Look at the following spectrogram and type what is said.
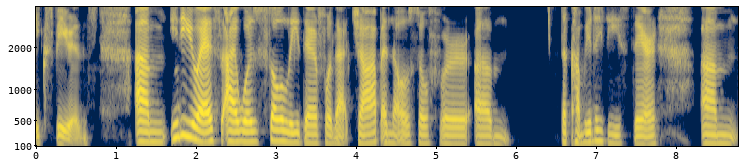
experience. Um, in the US, I was solely there for that job and also for um, the communities there. Um,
